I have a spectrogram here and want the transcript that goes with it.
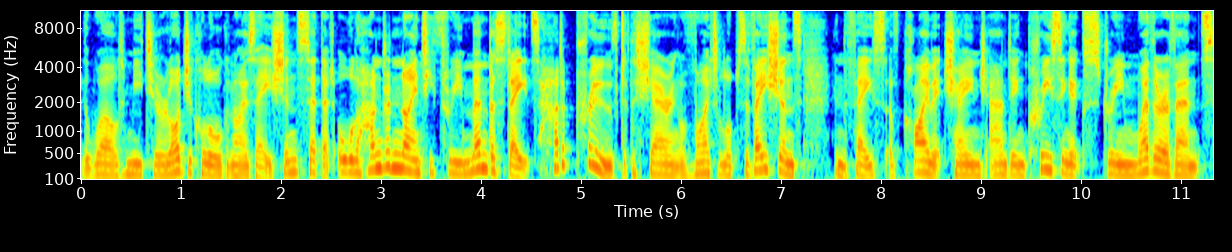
The World Meteorological Organization said that all 193 member states had approved the sharing of vital observations in the face of climate change and increasing extreme weather events.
